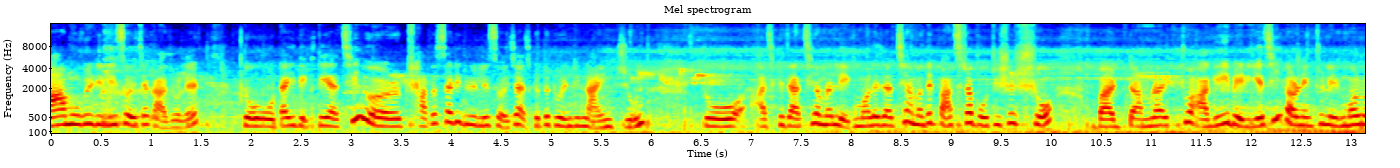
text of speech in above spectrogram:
মা মুভি রিলিজ হয়েছে কাজলের তো ওটাই দেখতে যাচ্ছি। সাতাশ তারিখ রিলিজ হয়েছে আজকে তো টোয়েন্টি নাইন জুন তো আজকে যাচ্ছি আমরা লেক মলে যাচ্ছি আমাদের পাঁচটা পঁচিশের শো বাট আমরা একটু আগেই বেরিয়েছি কারণ একটু লেক মল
